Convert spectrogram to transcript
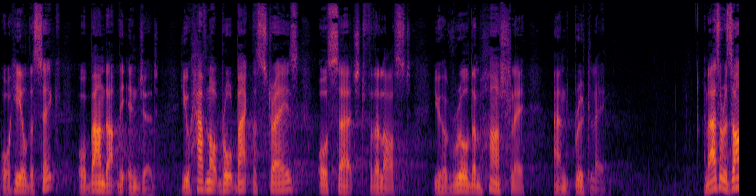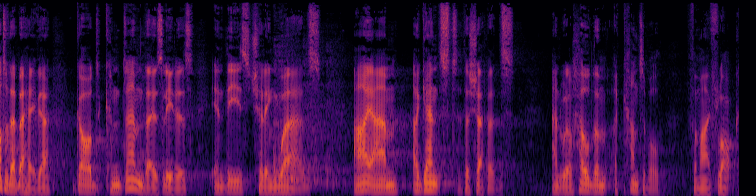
or healed the sick, or bound up the injured. You have not brought back the strays, or searched for the lost. You have ruled them harshly and brutally. And as a result of their behavior, God condemned those leaders in these chilling words I am against the shepherds and will hold them accountable for my flock.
